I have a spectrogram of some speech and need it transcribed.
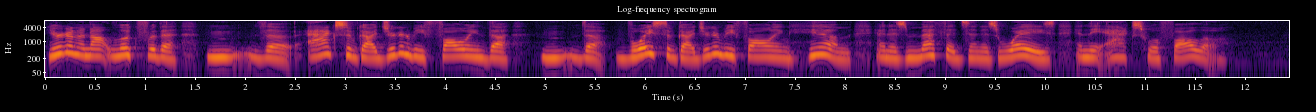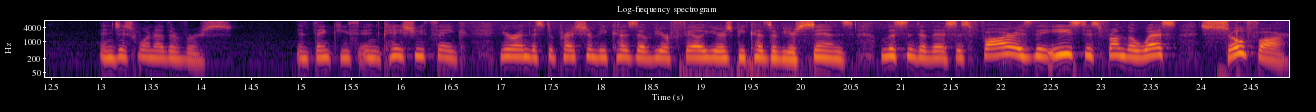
You're going to not look for the, the acts of God. You're going to be following the the voice of God. You're going to be following Him and His methods and His ways, and the acts will follow. And just one other verse. And thank you, in case you think you're in this depression because of your failures, because of your sins, listen to this. As far as the east is from the west, so far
